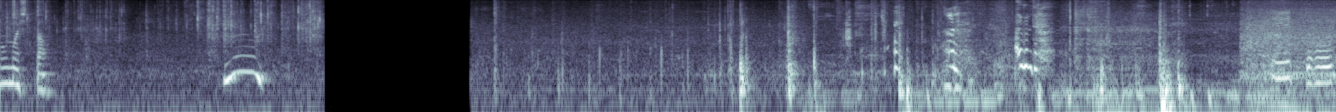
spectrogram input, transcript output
너무 맛있다. 음. 아이고 힘들어. 띠또띠또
